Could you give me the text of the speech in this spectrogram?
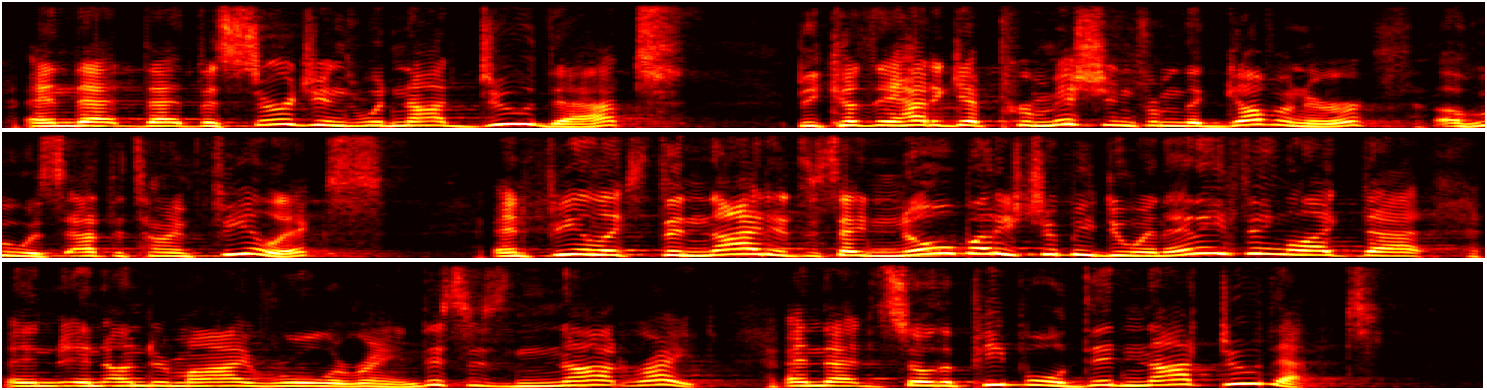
And that, that the surgeons would not do that because they had to get permission from the governor, uh, who was at the time Felix and Felix denied it to say, nobody should be doing anything like that in, in under my rule or reign. This is not right. And that so the people did not do that.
